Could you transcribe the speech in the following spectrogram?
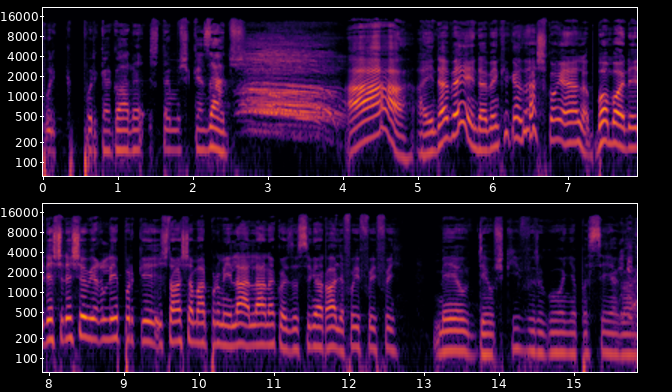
porque, porque agora estamos casados. Ah, ainda bem, ainda bem que casaste com ela. Bom, bom, deixa, deixa eu ir ali porque estão a chamar por mim lá, lá na coisa. O senhor, olha, fui, fui, fui. Meu Deus, que vergonha passei agora.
